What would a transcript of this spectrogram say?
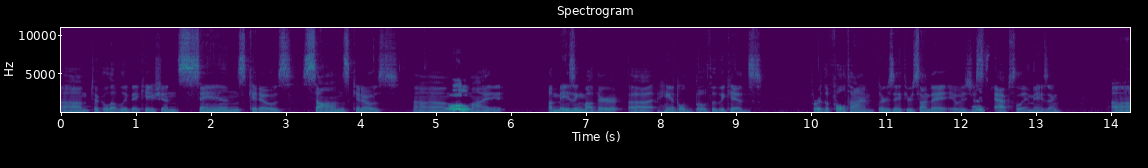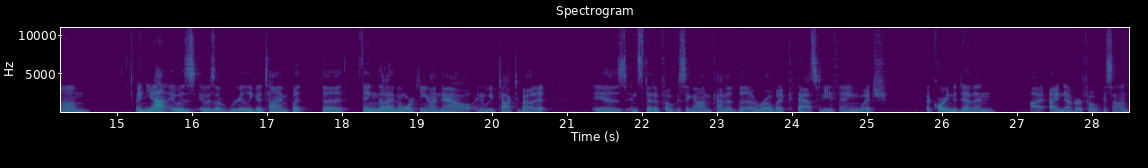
Um, took a lovely vacation. Sans kiddos. Sans kiddos. Um, Oh. My amazing mother uh, handled both of the kids for the full time, Thursday through Sunday. It was just absolutely amazing. Um, and yeah, it was it was a really good time. But the thing that I've been working on now, and we've talked about it, is instead of focusing on kind of the aerobic capacity thing, which according to Devon, I, I never focus on.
